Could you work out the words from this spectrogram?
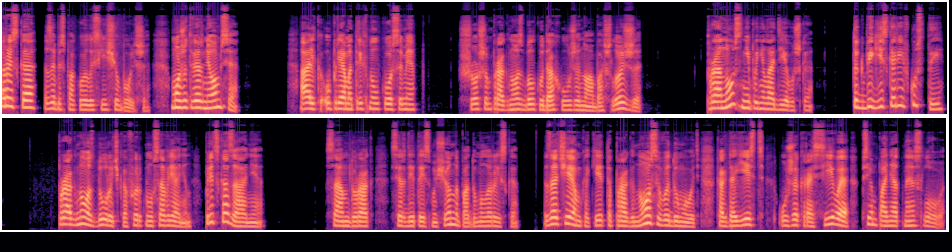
Рыска забеспокоилась еще больше. «Может, вернемся?» Альк упрямо тряхнул косами. Шошем прогноз был куда хуже, но обошлось же. «Пронос?» — не поняла девушка. «Так беги скорее в кусты». «Прогноз, дурочка!» — фыркнул Саврянин. «Предсказание». Сам дурак, сердито и смущенно подумала Рыска. Зачем какие-то прогнозы выдумывать, когда есть уже красивое, всем понятное слово?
